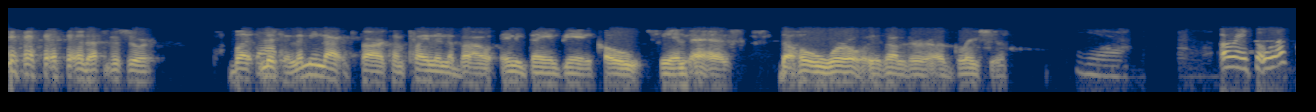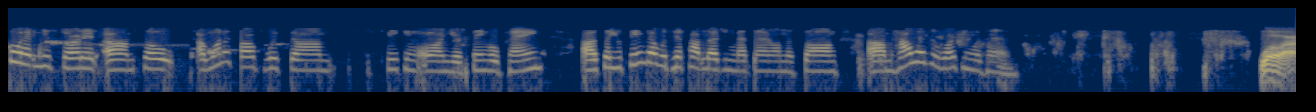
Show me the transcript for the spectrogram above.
that's for sure. But Got it. listen, let me not start complaining about anything being cold, seeing as the whole world is under a glacier. Yeah. All right. So let's go ahead and get started. Um, so I want to start with um speaking on your single "Pain." Uh, so you teamed up with hip hop legend Method Man on the song. Um, how was it working with him? Well, I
